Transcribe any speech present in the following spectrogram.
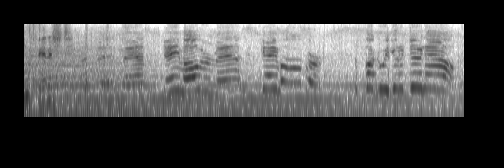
You finished? That's it, man. Game over, man. It's game over. What the fuck are we gonna do now?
